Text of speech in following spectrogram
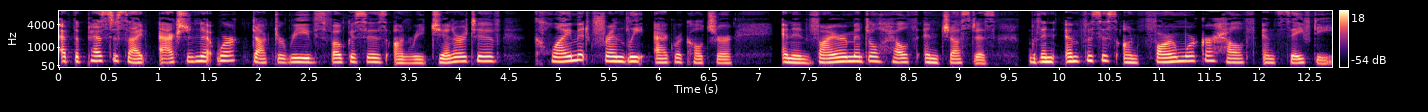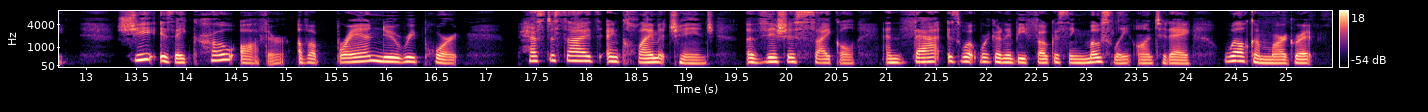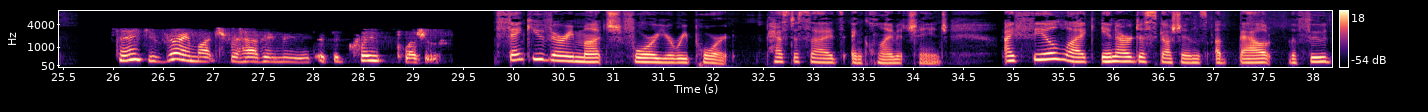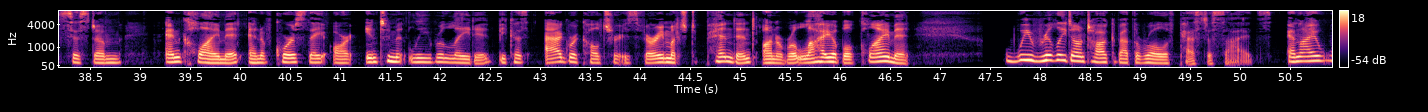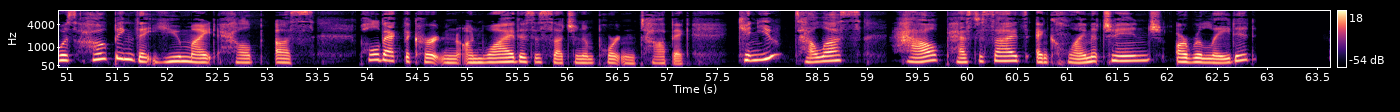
At the Pesticide Action Network, Dr. Reeves focuses on regenerative, climate friendly agriculture and environmental health and justice with an emphasis on farm worker health and safety. She is a co-author of a brand new report, Pesticides and Climate Change, a Vicious Cycle, and that is what we're going to be focusing mostly on today. Welcome, Margaret. Thank you very much for having me. It's a great pleasure. Thank you very much for your report, Pesticides and Climate Change. I feel like in our discussions about the food system and climate, and of course they are intimately related because agriculture is very much dependent on a reliable climate, we really don't talk about the role of pesticides. And I was hoping that you might help us pull back the curtain on why this is such an important topic. Can you tell us how pesticides and climate change are related?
